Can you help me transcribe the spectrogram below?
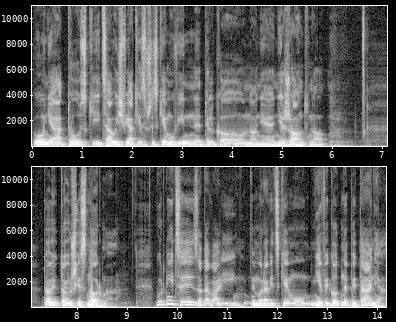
Unia, Tusk i cały świat jest wszystkiemu winny, tylko no nie, nie rząd. No. To, to już jest norma. Górnicy zadawali Morawieckiemu niewygodne pytania.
